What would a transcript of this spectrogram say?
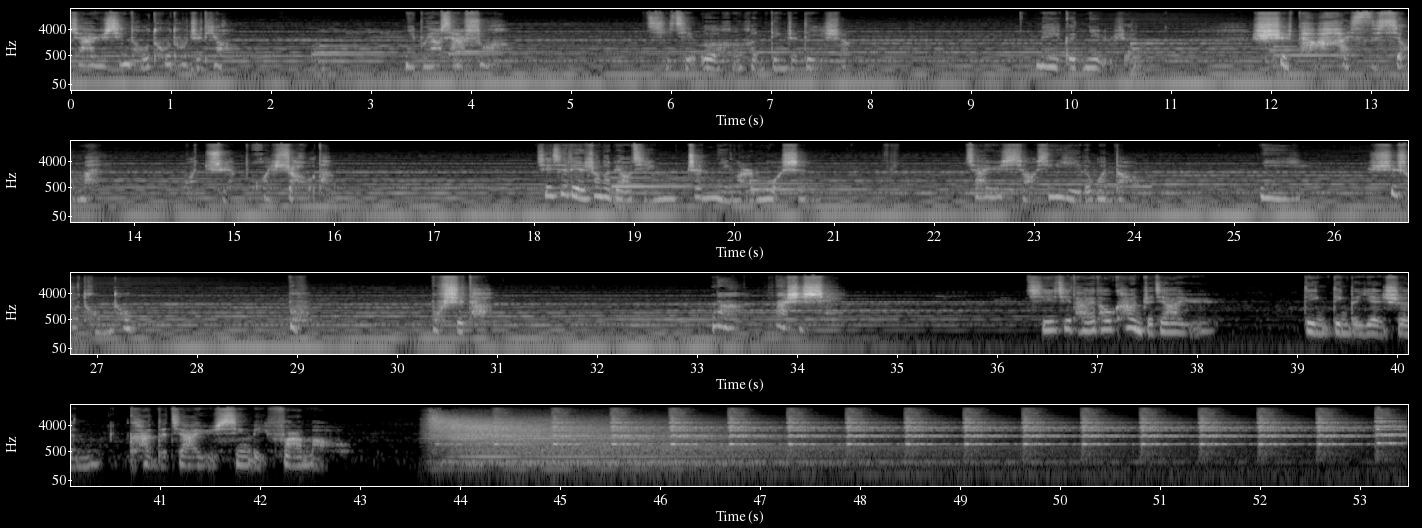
佳玉心头突突直跳。你不要瞎说。琪琪恶狠狠盯着地上，那个女人是她害死小曼，我绝不会饶她。琪琪脸上的表情狰狞而陌生。佳玉小心翼翼的问道：“你是说彤彤？不，不是她。那那是谁？”琪琪抬头看着佳宇，定定的眼神看得佳宇心里发毛。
